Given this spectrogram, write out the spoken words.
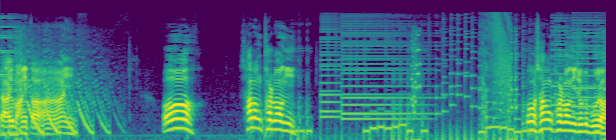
야 이거 망했다. 아, 아이 어 사방팔방이. 어 사방팔방이 저게 뭐야?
